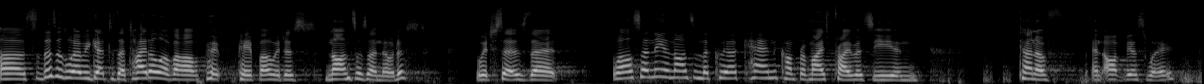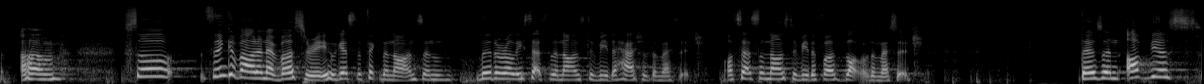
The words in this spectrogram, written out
Uh, so this is where we get to the title of our paper, which is Nonces Are Noticed, which says that, well, sending a nonce in the clear can compromise privacy in kind of an obvious way. Um, so think about an adversary who gets to pick the nonce and literally sets the nonce to be the hash of the message, or sets the nonce to be the first block of the message. There's an obvious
